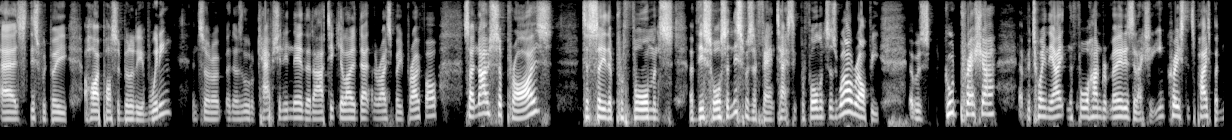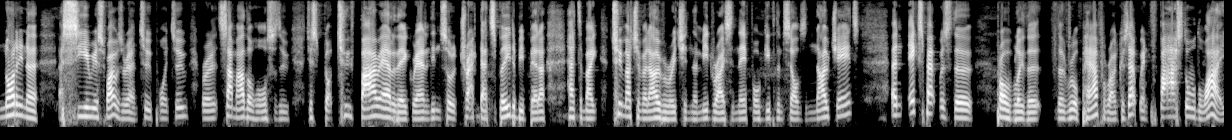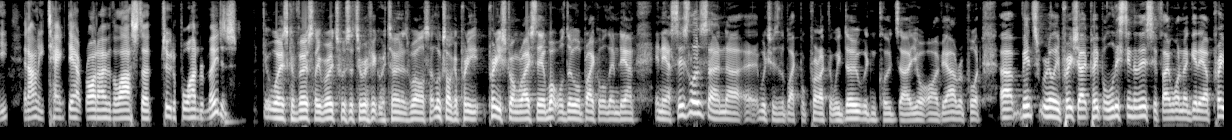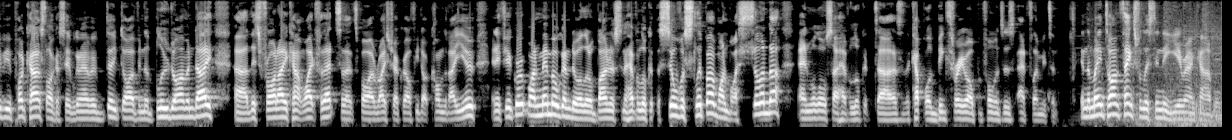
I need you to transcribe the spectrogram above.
as this would be a high possibility of winning. And sort of, and there's a little caption in there that articulated that in the race speed profile. So no surprise to see the performance of this horse. And this was a fantastic performance as well, Ralphie. It was good pressure uh, between the 8 and the 400 metres. It actually increased its pace, but not in a, a serious way. It was around 2.2, where some other horses who just got too far out of their ground and didn't sort of track that speed a bit better had to make too much of an overreach in the mid race and therefore give themselves no chance. And Expat was the probably the the real powerful run because that went fast all the way and only tanked out right over the last uh, two to four hundred meters. Whereas conversely, Roots was a terrific return as well. So it looks like a pretty pretty strong race there. What we'll do, we'll break all them down in our Sizzlers, and uh, which is the Black Book product that we do. It includes uh, your IVR report. Uh, Vince, really appreciate people listening to this. If they want to get our preview podcast, like I said, we're going to have a deep dive into Blue Diamond Day uh, this Friday. Can't wait for that. So that's via racetrackralphie.com.au. And if you're a Group One member, we're going to do a little bonus and have a look at the Silver Slipper, won by Cylinder, and we'll also have a look at uh, a couple of big three-year-old performances at Flemington. In the meantime, thanks for listening to Year Round Carnival.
